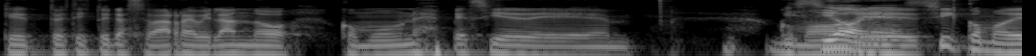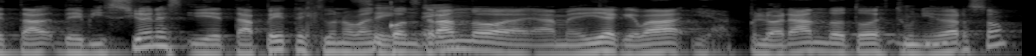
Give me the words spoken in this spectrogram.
que toda esta historia se va revelando como una especie de... como Visiones. de- sí, como de, ta- de visiones y de tapetes que uno va Sí. encontrando a, a medida que va explorando todo este universo.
